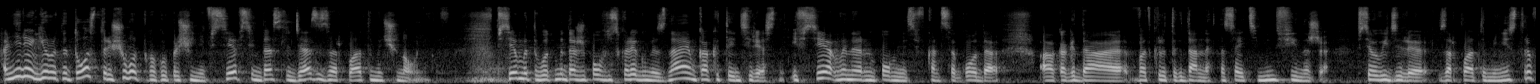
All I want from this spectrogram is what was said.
они реагируют на это остро еще вот по какой причине. Все всегда следят за зарплатами чиновников. Всем это, вот мы даже по с коллегами знаем, как это интересно. И все, вы, наверное, помните в конце года, а, когда в открытых данных на сайте Минфина же все увидели зарплаты министров,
